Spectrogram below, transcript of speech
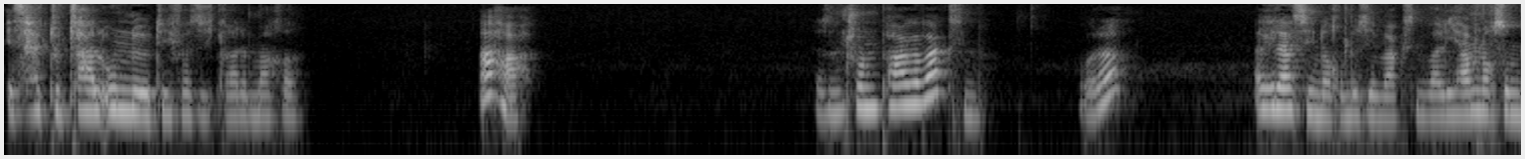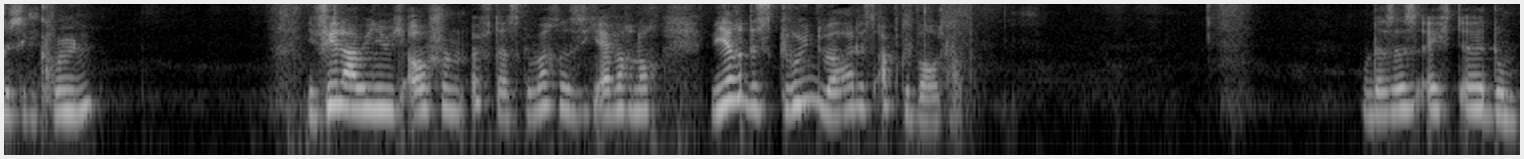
Ist halt total unnötig, was ich gerade mache. Aha. Da sind schon ein paar gewachsen. Oder? Ich lasse sie noch ein bisschen wachsen, weil die haben noch so ein bisschen grün. Den Fehler habe ich nämlich auch schon öfters gemacht, dass ich einfach noch, während es grün war, das abgebaut habe. Und das ist echt äh, dumm.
